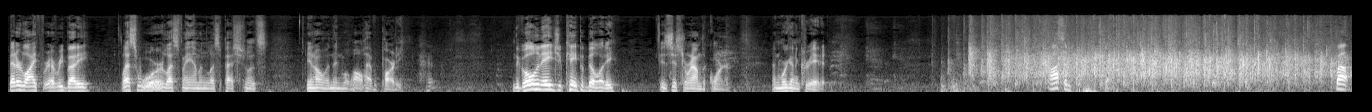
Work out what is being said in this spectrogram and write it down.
Better life for everybody, less war, less famine, less pestilence, you know, and then we'll all have a party. the golden age of capability is just around the corner, and we're going to create it. Awesome. Well,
